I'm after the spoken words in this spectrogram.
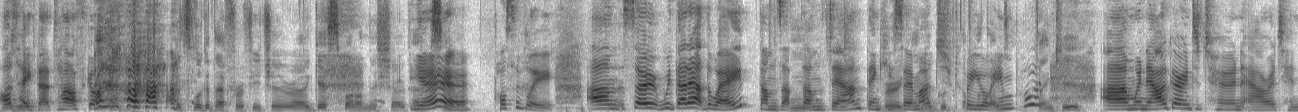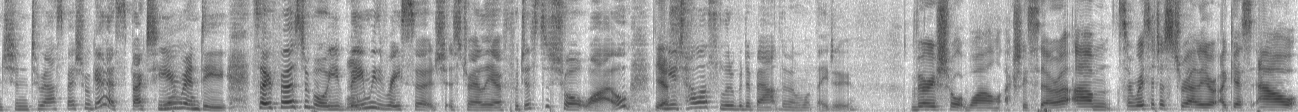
I'll take that task on. Let's look at that for a future uh, guest spot on this show. Perhaps. Yeah, possibly. Um, so with that out the way, thumbs up, mm. thumbs down. Thank Very, you so much for your input. Thank you. Um, we're now going to turn our attention to our special guest. Back to you, yeah. Wendy. So first of all, you've been mm. with Research Australia for just a short while. Can yes. you tell us a little bit about them and what they do? Very short while, actually, Sarah. Um, so Research Australia, I guess our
